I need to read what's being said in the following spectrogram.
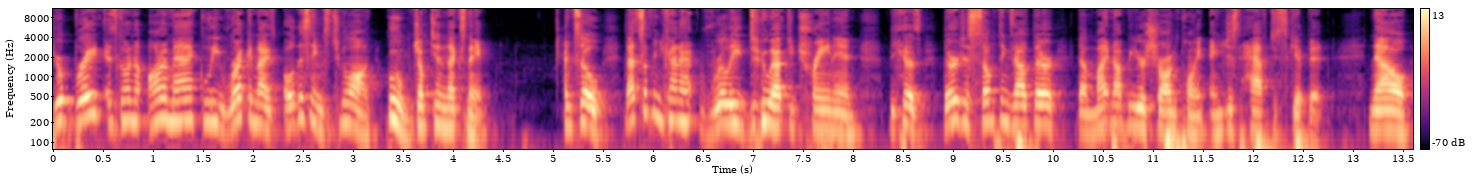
your brain is going to automatically recognize, oh, this name's too long. Boom, jump to the next name. And so that's something you kind of really do have to train in because there are just some things out there that might not be your strong point and you just have to skip it. Now,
